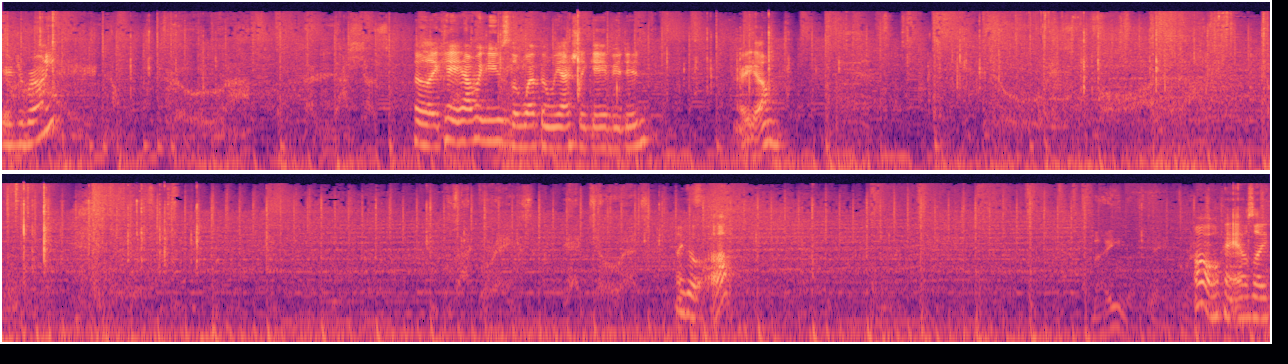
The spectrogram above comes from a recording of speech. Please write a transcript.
Here, jabroni. They're like, hey, how about you use the weapon we actually gave you, dude? There you go. I go up? Oh, okay. I was like,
